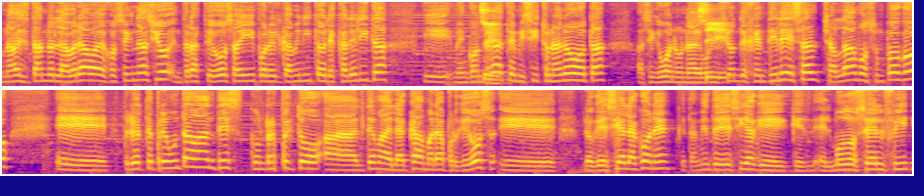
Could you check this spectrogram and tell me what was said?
una vez estando en la Brava de José Ignacio, entraste vos ahí por el caminito de la escalerita y me encontraste, me hiciste una nota. Así que bueno, una devolución de gentileza, charlamos un poco. Eh, pero te preguntaba antes con respecto al tema de la cámara, porque vos, eh, lo que decía la Cone, que también te decía que, el modo selfie,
